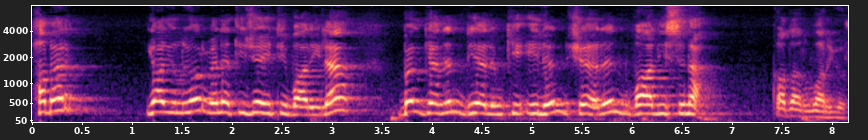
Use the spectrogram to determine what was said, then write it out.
haber yayılıyor ve netice itibariyle bölgenin diyelim ki ilin, şehrin valisine kadar varıyor.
